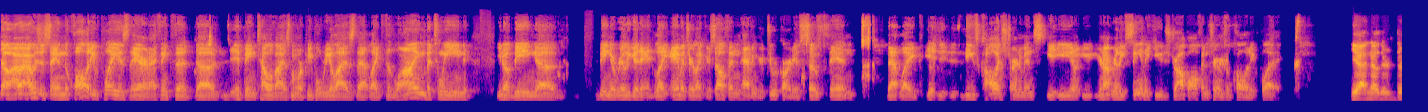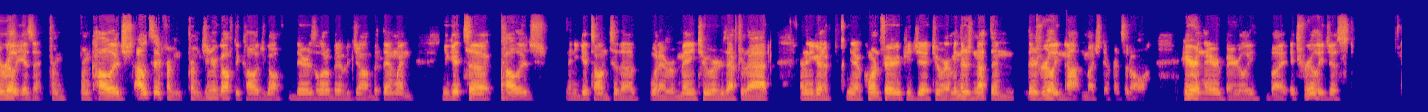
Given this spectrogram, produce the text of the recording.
No, I, I was just saying the quality of play is there, and I think that uh, it being televised more, people realize that like the line between you know being uh, being a really good like amateur like yourself and having your tour card is so thin that like it, it- these college tournaments, you, you know, you, you're not really seeing a huge drop off in terms of quality of play. Yeah no there there really isn't. From from college I would say from from junior golf to college golf there's a little bit of a jump but then when you get to college then you get on to the whatever mini tours after that and then you go to you know Korn Ferry PGA Tour. I mean there's nothing there's really not much difference at all. Here and there barely but it's really just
